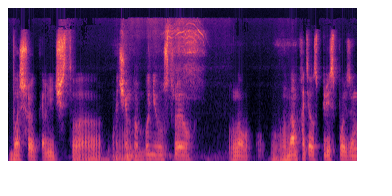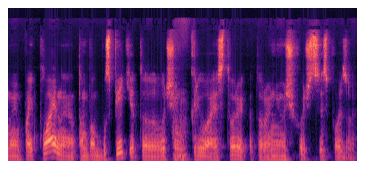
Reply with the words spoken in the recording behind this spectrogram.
большое количество... А чем Bamboo не устроил? ну, нам хотелось переиспользуемые пайплайны, а там Bamboo Specs — это очень mm-hmm. кривая история, которую не очень хочется использовать.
